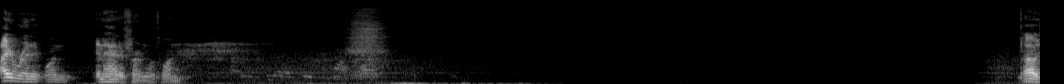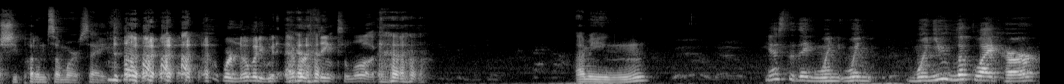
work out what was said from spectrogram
I rented one and had a friend with one. Oh, she put him somewhere safe. Where nobody would ever think to look. I mean, Yeah, that's the thing. When when when you look like her,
